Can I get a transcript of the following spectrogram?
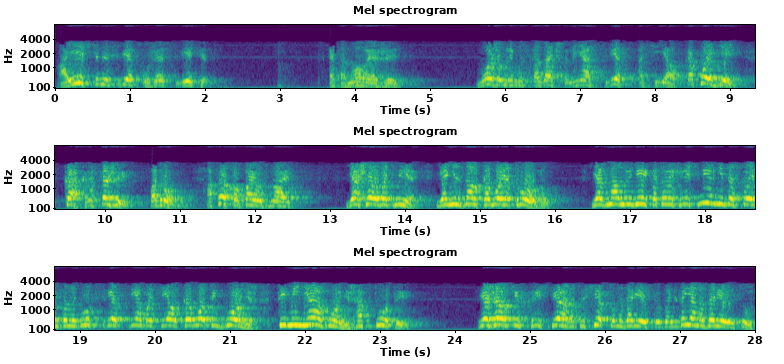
а истинный свет уже светит. Это новая жизнь. Можем ли мы сказать, что меня свет осиял? В какой день? Как? Расскажи подробно. Апостол Павел знает. Я шел во тьме, я не знал, кого я трогал. Я знал людей, которых весь мир недостоин был, и вдруг свет с неба сиял. Кого ты гонишь? Ты меня гонишь. А кто ты? Я жалких христиан, эту секту назарейскую гоню. Да я Назарей Иисус.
